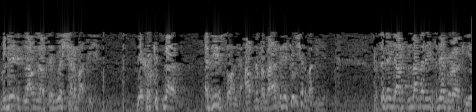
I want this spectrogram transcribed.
مجھے اسلام لاتے ہوئے شرم آتی ہے۔ دیکھو کتنا عجیب سوال ہے۔ آپ نے فرمایا مجھے کیوں شرما کیے اس نے کہا، یا اللہ، میں نے اتنے گناہ کیے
